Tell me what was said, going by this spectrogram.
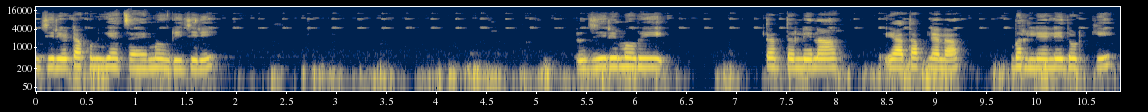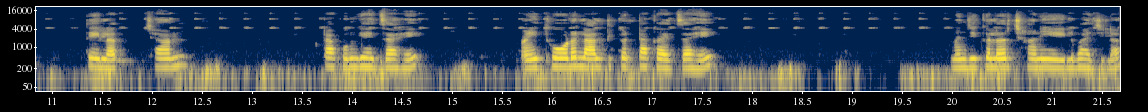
जिरे टाकून घ्यायचं आहे मोहरी जिरे. जिरे मोहरी तडतडले ना यात आपल्याला भरलेले दोडके तेलात छान टाकून घ्यायचं आहे. आणि थोडं लाल तिखट टाकायचं आहे. म्हणजे कलर छान येईल भाजीला.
